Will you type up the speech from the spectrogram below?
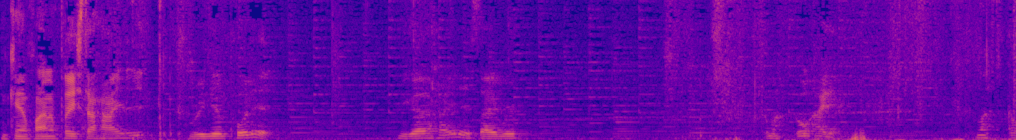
You can't find a place to hide it? Where you gonna put it? You gotta hide it, Cyber. Come on, go hide it. Come on, go.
